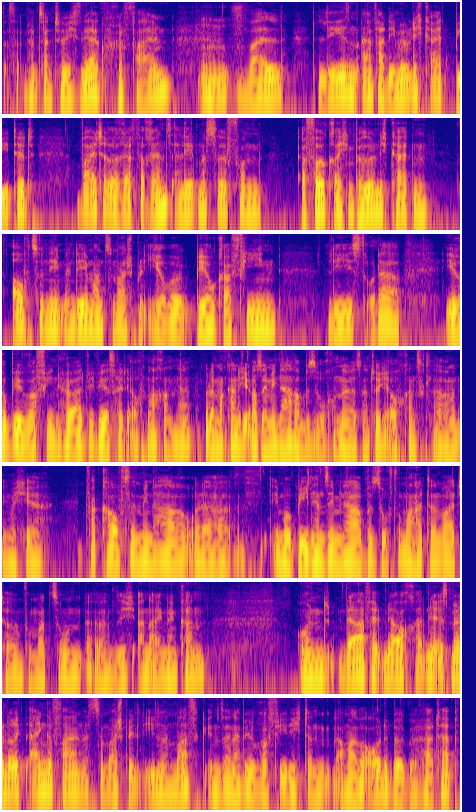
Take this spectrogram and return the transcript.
Das hat mir uns natürlich sehr gefallen, Mhm. weil Lesen einfach die Möglichkeit bietet, weitere Referenzerlebnisse von erfolgreichen Persönlichkeiten aufzunehmen, indem man zum Beispiel ihre Biografien liest oder ihre Biografien hört, wie wir es halt auch machen. Ne? Oder man kann natürlich auch Seminare besuchen. Ne? Das ist natürlich auch ganz klar, wenn man irgendwelche Verkaufsseminare oder Immobilienseminare besucht, wo man halt dann weitere Informationen äh, sich aneignen kann. Und da fällt mir auch, hat mir, ist mir direkt eingefallen, dass zum Beispiel Elon Musk in seiner Biografie, die ich dann einmal bei Audible gehört habe,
